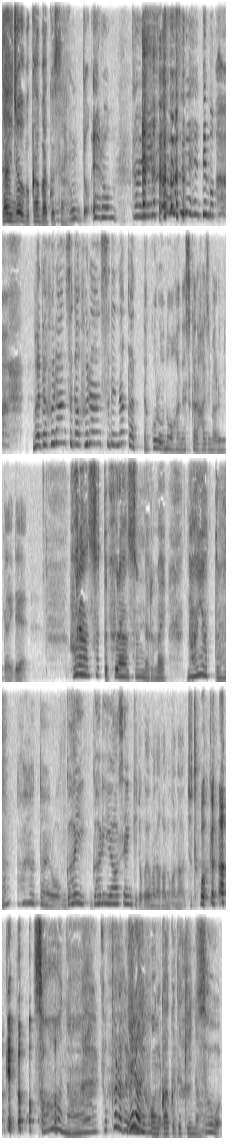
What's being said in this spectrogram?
大丈夫かバクさん、うんどうやろう大変かもしれへんでもまだフランスがフランスでなかった頃のお話から始まるみたいで。フランスってフランスになる前何やったん？何やったんやろ？ガイガリア戦記とか読まなあかんのかな？ちょっとわからんけどそうなん。そっから始まるえら。いから本格的な。そう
